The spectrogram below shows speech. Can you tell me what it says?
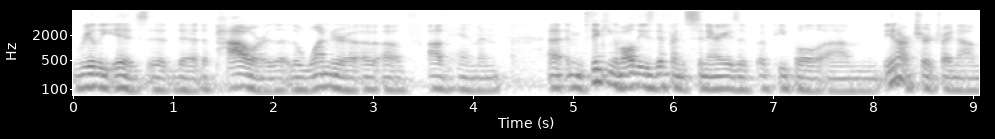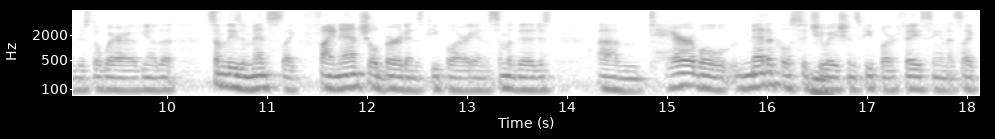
really is, uh, the the power, the, the wonder of, of of Him. And uh, I'm thinking of all these different scenarios of, of people um, in our church right now. I'm just aware of you know the some of these immense like financial burdens people are in, some of the just um, terrible medical situations people are facing, and it's like,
